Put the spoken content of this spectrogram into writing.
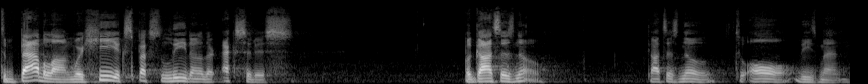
to Babylon, where he expects to lead another exodus. But God says no. God says no to all these men.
